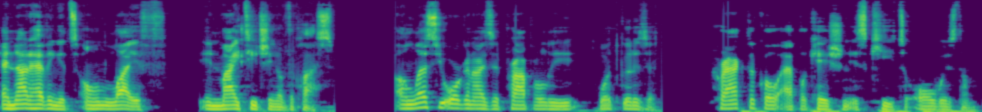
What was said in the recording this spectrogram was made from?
and not having its own life in my teaching of the class. Unless you organize it properly, what good is it? Practical application is key to all wisdom.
